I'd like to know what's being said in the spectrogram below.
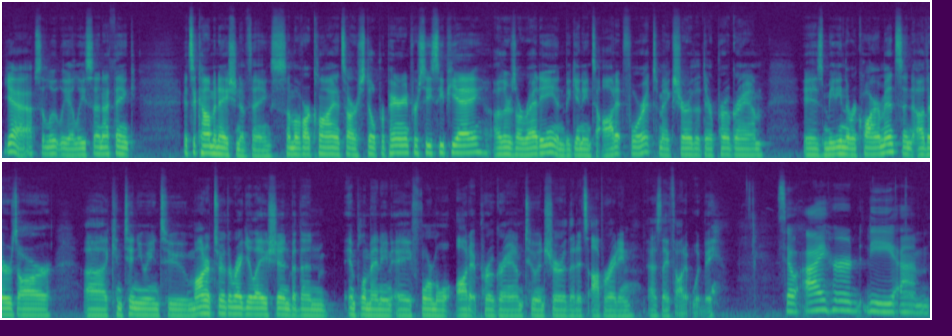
Yeah, absolutely, Alysa. And I think it's a combination of things. Some of our clients are still preparing for CCPA, others are ready and beginning to audit for it to make sure that their program is meeting the requirements, and others are uh, continuing to monitor the regulation, but then implementing a formal audit program to ensure that it's operating as they thought it would be. So I heard the um,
